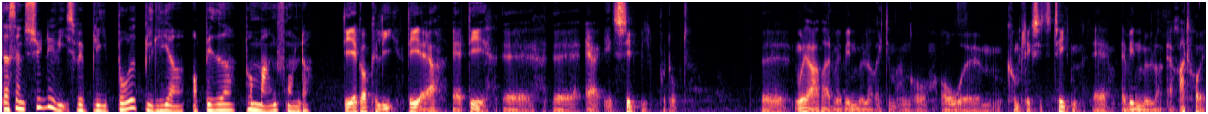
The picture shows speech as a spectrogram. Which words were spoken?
der sandsynligvis vil blive både billigere og bedre på mange fronter. Det jeg godt kan lide, det er, at det øh, øh, er et simpelt produkt. Øh, nu har jeg arbejdet med vindmøller rigtig mange år, og øh, kompleksiteten af, af vindmøller er ret høj.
